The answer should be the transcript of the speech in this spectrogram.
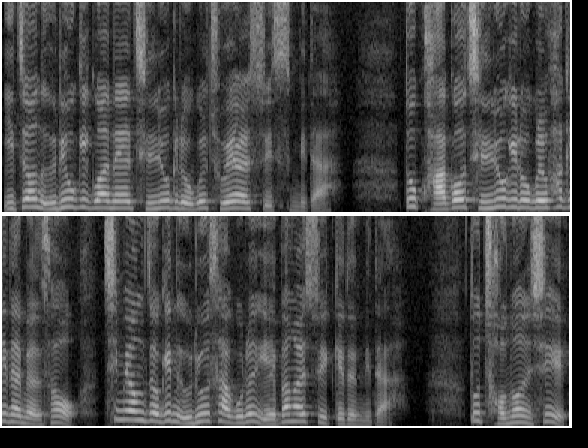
이전 의료기관의 진료 기록을 조회할 수 있습니다. 또 과거 진료 기록을 확인하면서 치명적인 의료 사고를 예방할 수 있게 됩니다. 또 전원 시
